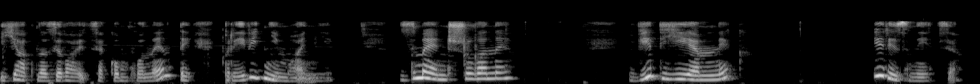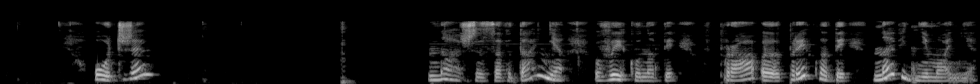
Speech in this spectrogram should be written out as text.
як називаються компоненти при відніманні. Зменшуване, від'ємник і різниця. Отже, наше завдання виконати е, приклади на віднімання.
